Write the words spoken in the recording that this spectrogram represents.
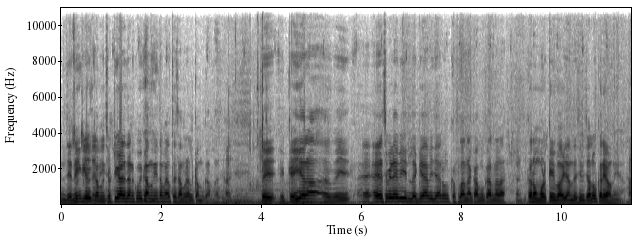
ਜੇ ਨਹੀਂ ਛੁੱਟੀ ਕੋਈ ਦਿਨ ਕੰਮ ਵੀ। ਛੁੱਟੀ ਵਾਲੇ ਦਿਨ ਕੋਈ ਕੰਮ ਨਹੀਂ ਤਾਂ ਮੈਂ ਉੱਥੇ ਸਮਰ ਹਿਲ ਕੰਮ ਕਰਦਾ ਸੀ। ਹਾਂਜੀ। ਤੇ ਕਈ ਵਾਰਾਂ ਵੀ ਇਸ ਵੇਲੇ ਵੀ ਲੱਗਿਆ ਵੀ ਯਾਰ ਉਹ ਕ- ਫਲਾਨਾ ਕੰਮ ਕਰਨ ਵਾਲਾ। ਘਰੋਂ ਮੁੜ ਕੇ ਹੀ ਵਗ ਜਾਂਦੇ ਸੀ ਚਲੋ ਕਰਿਆ ਆਉਨੇ ਆ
